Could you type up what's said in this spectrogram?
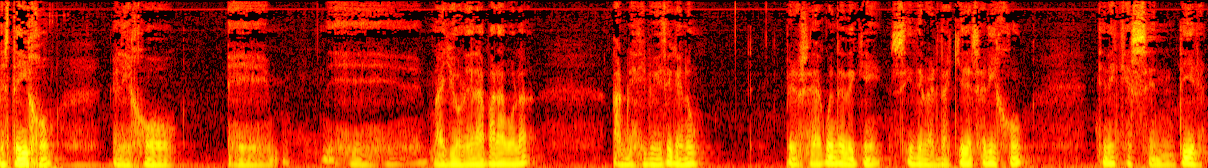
Este hijo el hijo eh, eh, mayor de la parábola, al principio dice que no, pero se da cuenta de que si de verdad quiere ser hijo, tiene que sentir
